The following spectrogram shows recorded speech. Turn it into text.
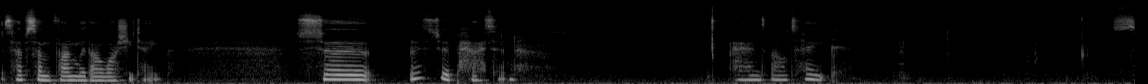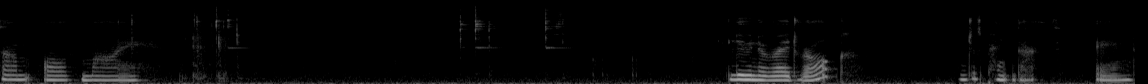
let's have some fun with our washi tape. So let's do a pattern. And I'll take some of my Lunar Red Rock and just paint that in.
